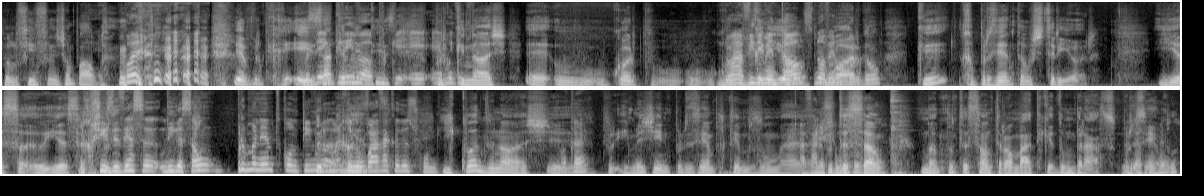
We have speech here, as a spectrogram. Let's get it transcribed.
pelo fim foi João Paulo. é porque, é Mas é incrível, porque é, é porque nós, uh, o, o, corpo, o, o corpo não há vida mental se não houver um órgão que representa o exterior. E essa, e essa e precisa dessa ligação permanente, contínua, permanente. renovada a cada segundo. E quando nós, eh, okay. imagine, por exemplo, temos uma amputação, uma amputação traumática de um braço, por Exatamente. exemplo,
